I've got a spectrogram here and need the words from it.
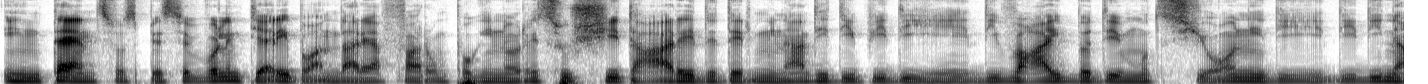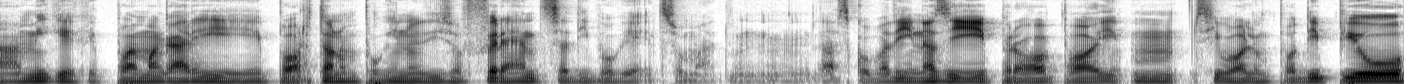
intenso spesso e volentieri può andare a fare un pochino resuscitare determinati tipi di, di vibe, di emozioni, di, di, dinamiche che poi magari portano un pochino di sofferenza, tipo che insomma la scopatina sì, però poi mm, si vuole un po' di più,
